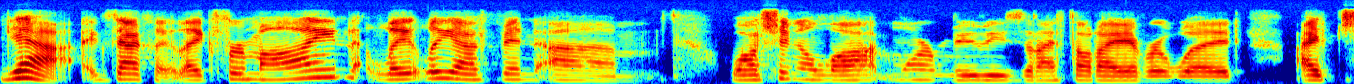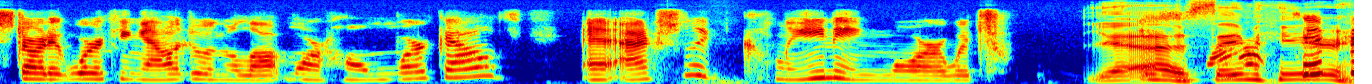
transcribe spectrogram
Yeah, exactly. Like for mine, lately I've been um watching a lot more movies than I thought I ever would. I started working out, doing a lot more home workouts, and actually cleaning more, which Yeah, is same here.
